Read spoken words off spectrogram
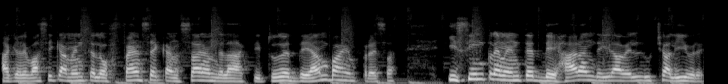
a que básicamente los fans se cansaran de las actitudes de ambas empresas y simplemente dejaran de ir a ver lucha libre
